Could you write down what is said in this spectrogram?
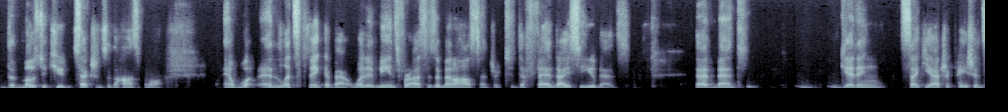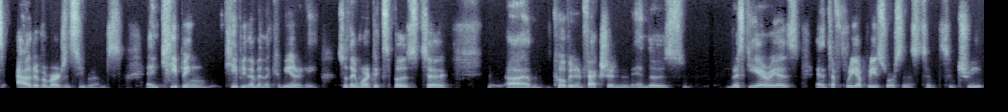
the most acute sections of the hospital. And what and let's think about what it means for us as a mental health center to defend ICU beds. That meant getting psychiatric patients out of emergency rooms and keeping keeping them in the community so they weren't exposed to um, COVID infection in those risky areas and to free up resources to, to treat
